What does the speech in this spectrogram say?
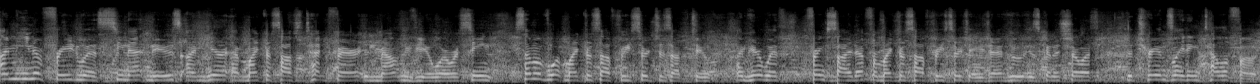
I'm Ina Fried with CNET News. I'm here at Microsoft's Tech Fair in Mountain View where we're seeing some of what Microsoft Research is up to. I'm here with Frank Seide from Microsoft Research Asia who is going to show us the translating telephone.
